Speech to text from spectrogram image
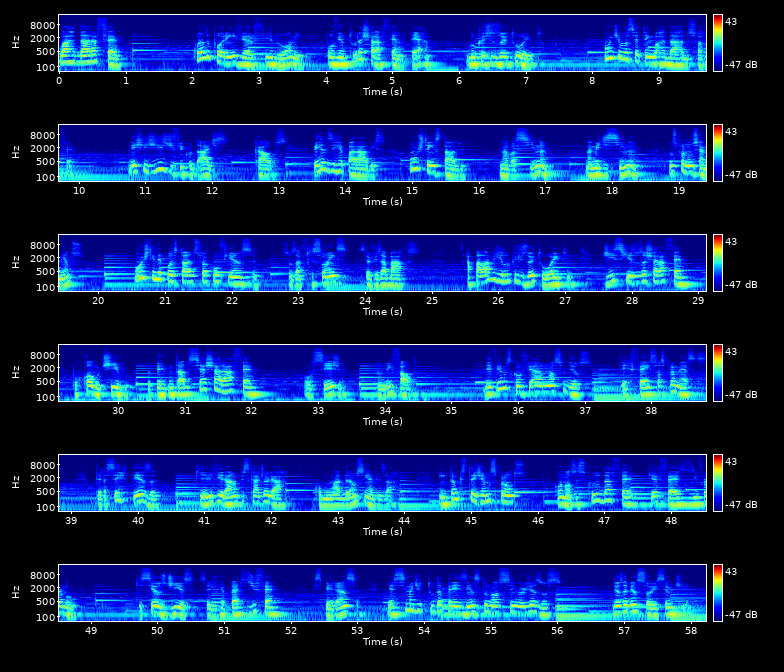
guardar a fé. Quando, porém, vier o Filho do Homem, porventura achará fé na terra? Lucas 18:8. Onde você tem guardado sua fé? Nestes dias de dificuldades, caos, perdas irreparáveis, onde tem estado? Na vacina? Na medicina? Nos pronunciamentos? Onde tem depositado sua confiança, suas aflições, seus desabafos? A palavra de Lucas 18:8 diz que Jesus achará fé. Por qual motivo? Foi perguntado se achará a fé. Ou seja, anda em falta. Devemos confiar no nosso Deus, ter fé em suas promessas, ter a certeza que ele virá no piscar de olhar, como um ladrão sem avisar. Então que estejamos prontos, com o nosso escudo da fé que Efésios nos informou. Que seus dias sejam repletos de fé, esperança e, acima de tudo, a presença do nosso Senhor Jesus. Deus abençoe seu dia.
